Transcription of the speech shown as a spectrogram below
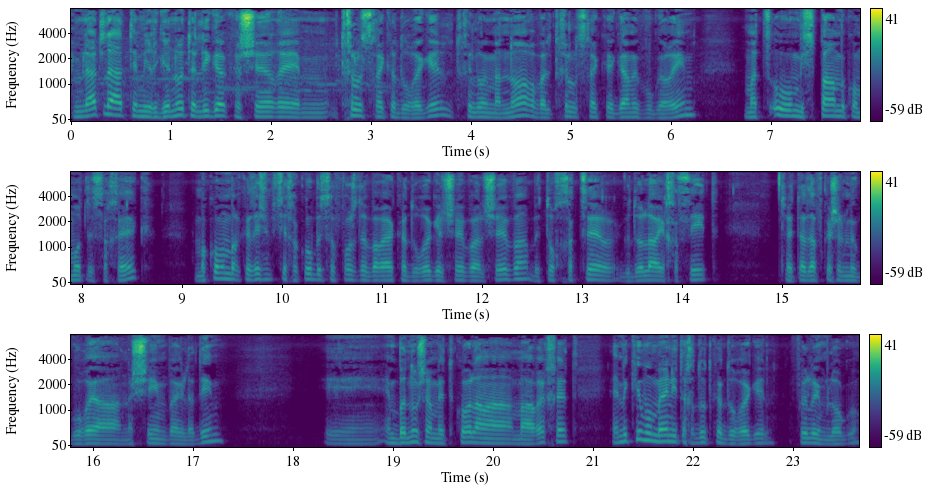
הם לאט לאט הם ארגנו את הליגה כאשר הם התחילו לשחק כדורגל, התחילו עם הנוער, אבל התחילו לשחק גם מבוגרים. מצאו מספר מקומות לשחק. המקום המרכזי שהם שיחקו בסופו של דבר היה כדורגל 7 על 7, בתוך חצר גדולה יחסית, שהייתה דווקא של מגורי הנשים והילדים. אה, הם בנו שם את כל המערכת. הם הקימו מעין התאחדות כדורגל, אפילו עם לוגו.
